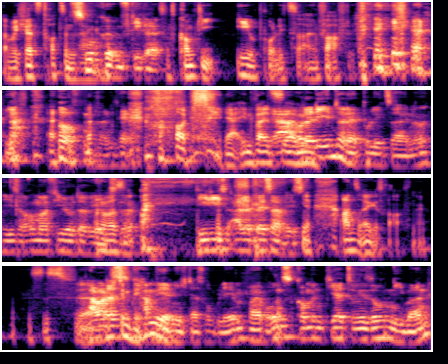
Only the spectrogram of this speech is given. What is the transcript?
aber ich werde es trotzdem sagen. Zukünftiger. Sonst kommt die Ehepolizei und verhaftet. Oh Mann, ey. ja, jedenfalls. Ja, ähm, oder die Internetpolizei, ne? Die ist auch immer viel unterwegs. Ne? Die, die es alle besser wissen. ja, Anzeige ist raus. Ne? Das ist, äh, Aber das stimmt haben wir nicht, das Problem, weil bei uns kommentiert sowieso niemand.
